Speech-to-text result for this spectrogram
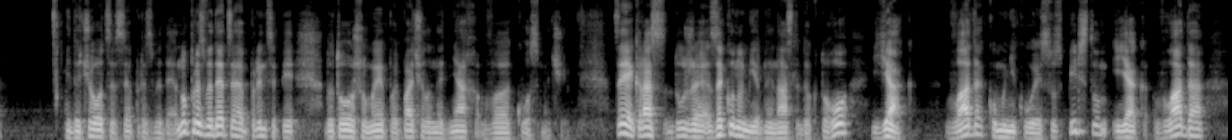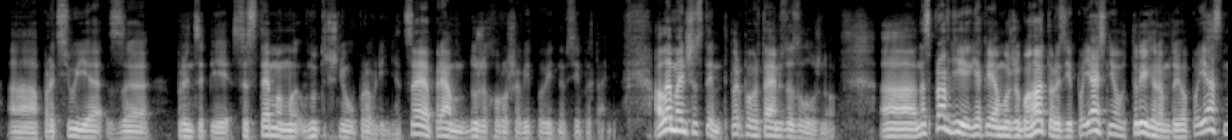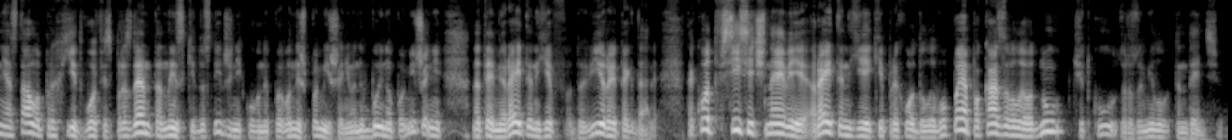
І до чого це все призведе? Ну, призведе це, в принципі, до того, що ми побачили на днях в космочі. Це якраз дуже закономірний наслідок того, як влада комунікує з суспільством і як влада а, працює з принципі системами внутрішнього управління. Це прям дуже хороша відповідь на всі питання. Але менше з тим, тепер повертаємось до залужного. А, насправді, як я вже багато разів пояснював, тригером до його пояснення стало прихід в офіс президента низки досліджень, яку вони вони ж помішані, вони буйно помішані на темі рейтингів, довіри і так далі. Так от, всі січневі рейтинги, які приходили в ОП, показували одну чітку зрозумілу тенденцію.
